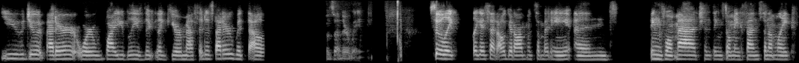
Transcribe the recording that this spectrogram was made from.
you do it better or why you believe that like your method is better without those other ways. So like like I said, I'll get on with somebody and things won't match and things don't make sense. And I'm like,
